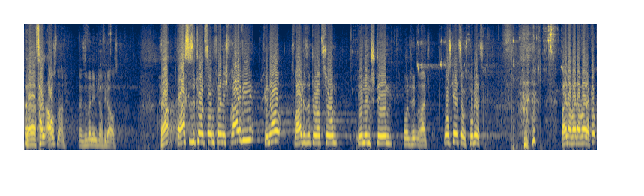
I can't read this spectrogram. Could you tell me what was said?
Äh, fang außen an, dann sind wir nämlich auch wieder außen. Ja, erste Situation völlig frei wie, genau. Zweite Situation, innen stehen und hinten rein. Los geht's, Jungs, probiert's. weiter, weiter, weiter, komm.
